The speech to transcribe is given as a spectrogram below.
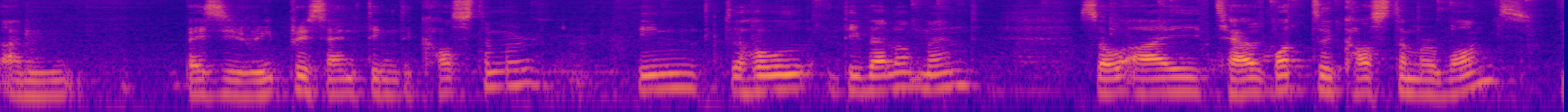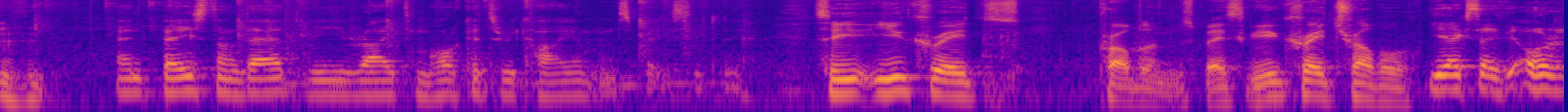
I'm basically representing the customer in the whole development. So I tell what the customer wants, Mhm. and based on that, we write market requirements basically. So you, you create problems, basically. You create trouble. Yeah, exactly. Or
